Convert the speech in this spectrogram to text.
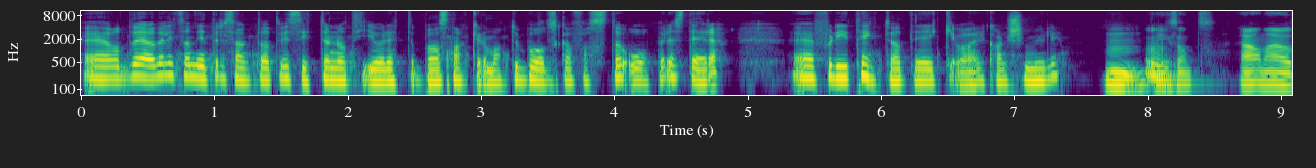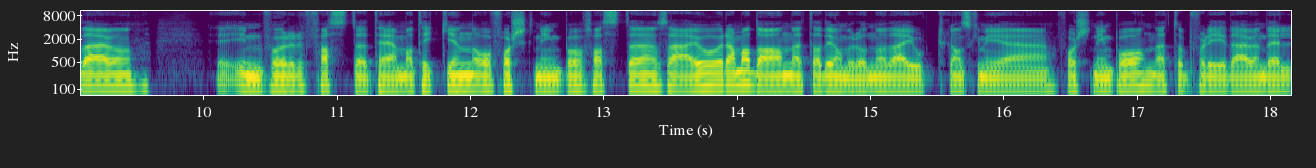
Eh, og det er jo litt sånn interessant at vi sitter nå ti år etterpå og snakker om at du både skal faste og prestere. Eh, for de tenkte jo at det ikke var kanskje mulig. Mm, ikke mm. sant. Ja, nei, og det er jo innenfor fastetematikken og forskning på faste, så er jo ramadan et av de områdene det er gjort ganske mye forskning på. Nettopp fordi det er jo en del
